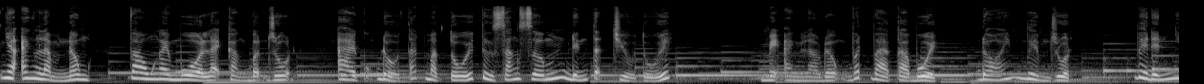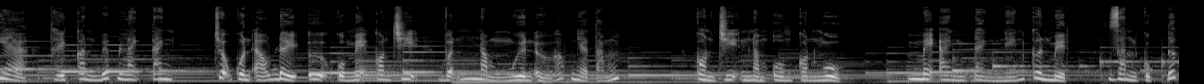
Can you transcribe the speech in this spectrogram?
Nhà anh làm nông, vào ngày mùa lại càng bận rộn, ai cũng đổ tắt mặt tối từ sáng sớm đến tận chiều tối. Mẹ anh lao động vất vả cả buổi, đói mềm ruột. Về đến nhà thấy căn bếp lạnh tanh, chậu quần áo đầy ự của mẹ con chị vẫn nằm nguyên ở góc nhà tắm. Còn chị nằm ôm con ngủ. Mẹ anh đành nén cơn mệt, dằn cục tức,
